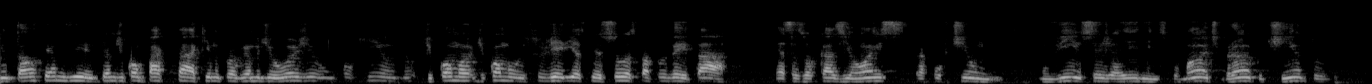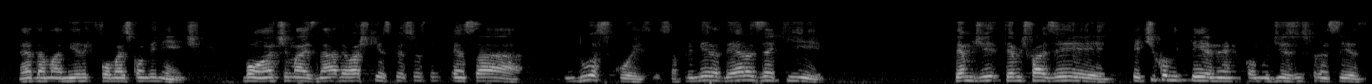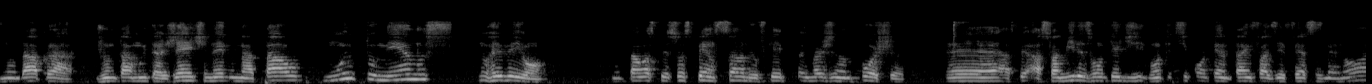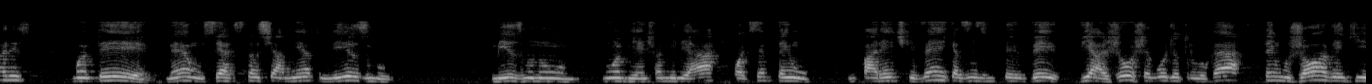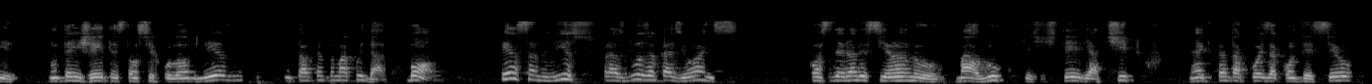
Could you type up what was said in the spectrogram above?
Então, temos de, temos de compactar aqui no programa de hoje um pouquinho de como, de como sugerir as pessoas para aproveitar essas ocasiões para curtir um, um, vinho, seja ele espumante, branco, tinto, né, da maneira que for mais conveniente. Bom, antes de mais nada, eu acho que as pessoas têm que pensar em duas coisas. A primeira delas é que temos de, temos de fazer petit comité, né, como dizem os franceses. Não dá para juntar muita gente nem no Natal, muito menos no Réveillon. Então, as pessoas pensando, eu fiquei imaginando, poxa, é, as, as, famílias vão ter, de, vão ter de se contentar em fazer festas menores, manter né, um certo distanciamento mesmo, mesmo num, num ambiente familiar, que pode sempre ter um, um parente que vem, que às vezes veio, viajou, chegou de outro lugar, tem um jovem que não tem jeito, eles estão circulando mesmo. Então, tem que tomar cuidado. Bom, pensando nisso, para as duas ocasiões, considerando esse ano maluco que a gente teve, atípico, né, que tanta coisa aconteceu,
